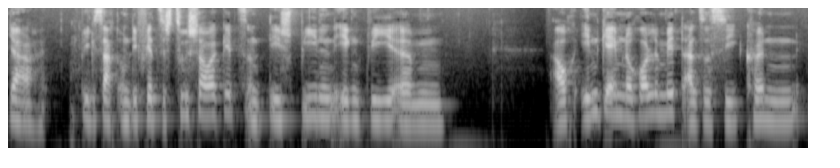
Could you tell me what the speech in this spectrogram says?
ja, wie gesagt, um die 40 Zuschauer gibt's und die spielen irgendwie auch in-game eine Rolle mit. Also sie können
